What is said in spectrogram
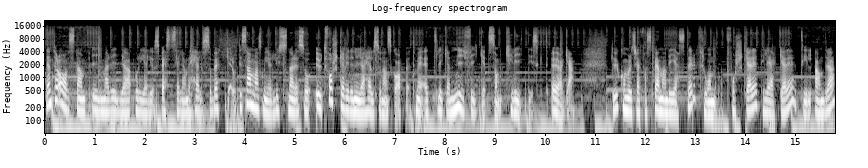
Den tar avstamp i Maria Borelius bästsäljande hälsoböcker och tillsammans med er lyssnare så utforskar vi det nya hälsolandskapet med ett lika nyfiket som kritiskt öga. Du kommer att träffa spännande gäster från forskare till läkare till andra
